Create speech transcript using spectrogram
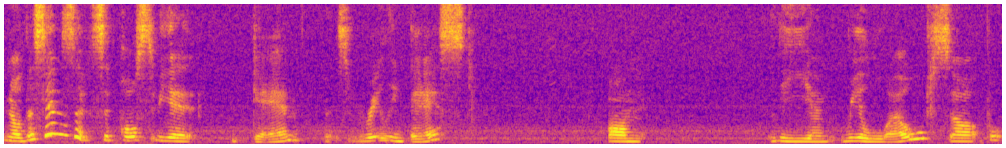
You know, The Sims is supposed to be a game that's really based on the um, real world, so, but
